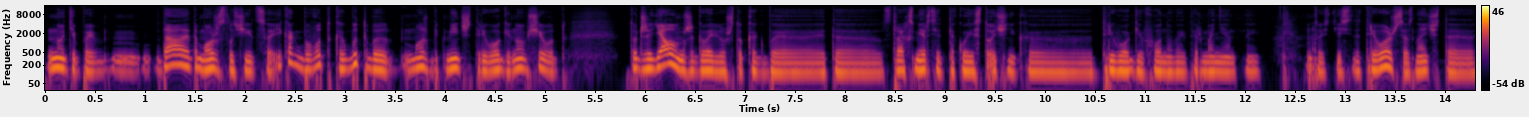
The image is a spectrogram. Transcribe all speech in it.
Ну, типа, да, это может случиться. И как бы вот, как будто бы, может быть, меньше тревоги. Ну, вообще вот тот же Ялом же говорил, что как бы это страх смерти это такой источник э, тревоги фоновой, перманентной. Ну, то есть, если ты тревожишься, значит, э,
